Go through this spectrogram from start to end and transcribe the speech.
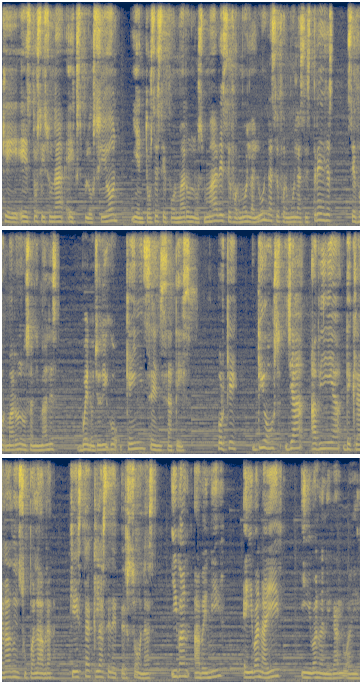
que esto se hizo una explosión y entonces se formaron los mares, se formó la luna, se formó las estrellas, se formaron los animales bueno, yo digo, qué insensatez, porque Dios ya había declarado en su palabra que esta clase de personas iban a venir e iban a ir y iban a negarlo a él.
